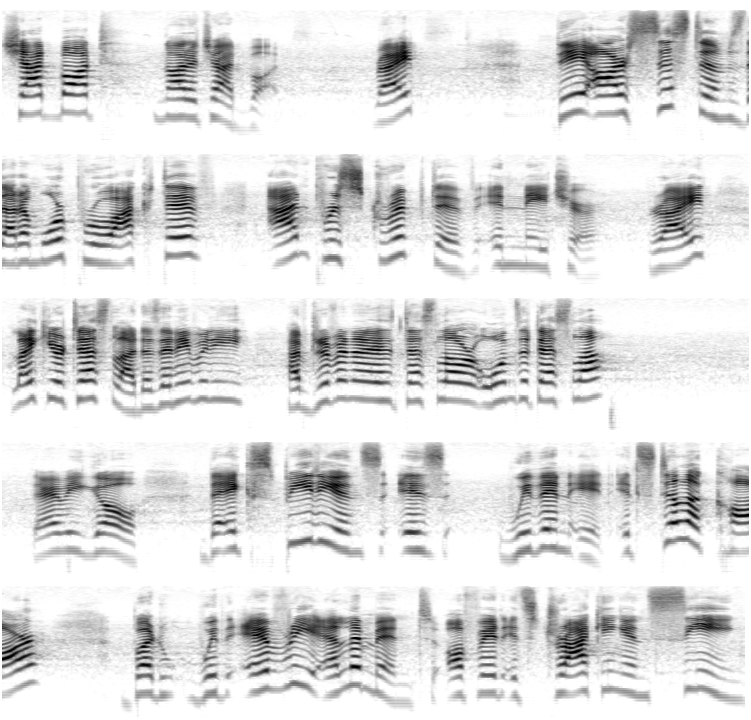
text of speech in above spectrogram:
Chatbot, not a chatbot, right? They are systems that are more proactive and prescriptive in nature, right? Like your Tesla. Does anybody have driven a Tesla or owns a Tesla? There we go. The experience is within it. It's still a car, but with every element of it, it's tracking and seeing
